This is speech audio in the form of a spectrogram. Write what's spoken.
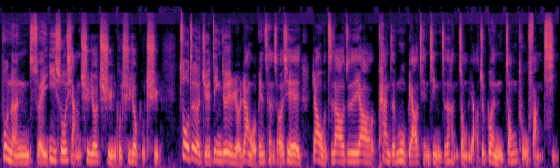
不能随意说想去就去，不去就不去。做这个决定就是有让我变成熟，而且让我知道就是要看着目标前进，这很重要，就不能中途放弃。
